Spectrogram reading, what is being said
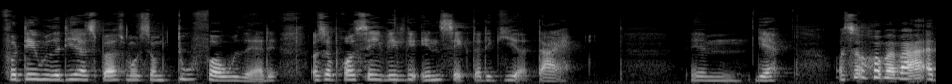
få det ud af de her spørgsmål, som du får ud af det. Og så prøv at se, hvilke indsigter det giver dig. Øhm, ja. Og så håber jeg bare, at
